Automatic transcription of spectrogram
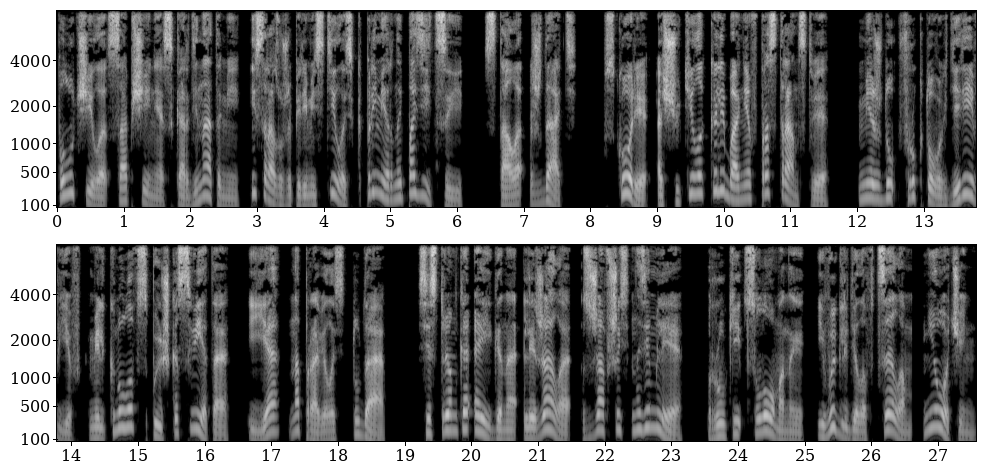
получила сообщение с координатами и сразу же переместилась к примерной позиции, стала ждать. Вскоре ощутила колебания в пространстве. Между фруктовых деревьев мелькнула вспышка света, и я направилась туда. Сестренка Эйгона лежала, сжавшись на земле, руки сломаны и выглядела в целом не очень.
